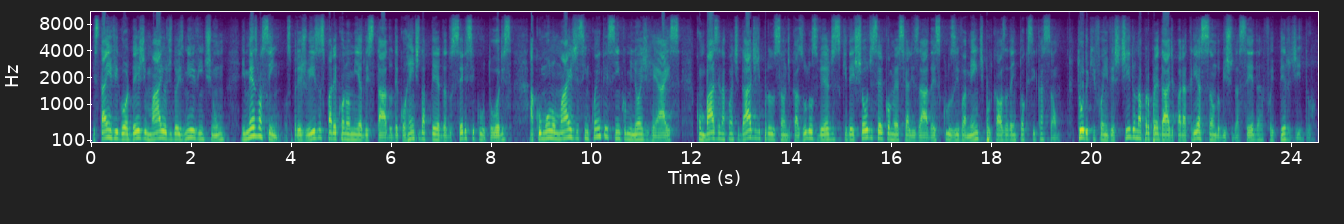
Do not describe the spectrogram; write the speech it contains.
está em vigor desde maio de 2021 e, mesmo assim, os prejuízos para a economia do Estado decorrente da perda dos sericicultores acumulam mais de 55 milhões de reais, com base na quantidade de produção de casulos verdes que deixou de ser comercializada exclusivamente por causa da intoxicação. Tudo que foi investido na propriedade para a criação do bicho da seda foi perdido.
